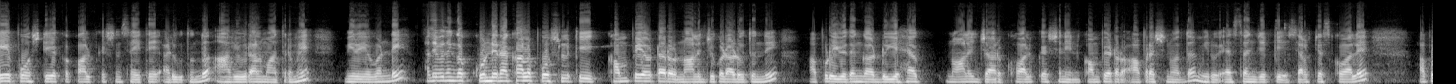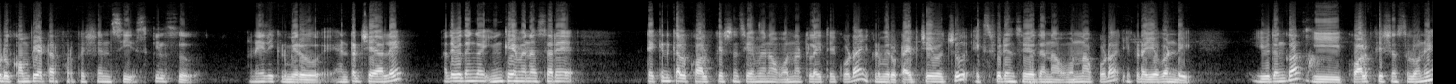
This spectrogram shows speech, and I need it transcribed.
ఏ పోస్ట్ యొక్క క్వాలిఫికేషన్స్ అయితే అడుగుతుందో ఆ వివరాలు మాత్రమే మీరు ఇవ్వండి. అదేవిధంగా కొన్ని రకాల పోస్టులకి కంప్యూటర్ నాలెడ్జ్ కూడా అడుగుతుంది. అప్పుడు ఈ విధంగా do you have knowledge or qualification in computer operation వద్ద మీరు ఎస్ అని చెప్పి సెలెక్ట్ చేసుకోవాలి. అప్పుడు కంప్యూటర్ ప్రొఫెషన్సీ స్కిల్స్ అనేది ఇక్కడ మీరు ఎంటర్ చేయాలి. అదేవిధంగా ఇంకేమైనా సరే టెక్నికల్ క్వాలిఫికేషన్స్ ఏమైనా ఉన్నట్లయితే కూడా ఇక్కడ మీరు టైప్ చేయవచ్చు. ఎక్స్పీరియన్స్ ఏదైనా ఉన్నా కూడా ఇక్కడ ఇవ్వండి. ఈ విధంగా ఈ క్వాలిఫికేషన్స్లోనే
